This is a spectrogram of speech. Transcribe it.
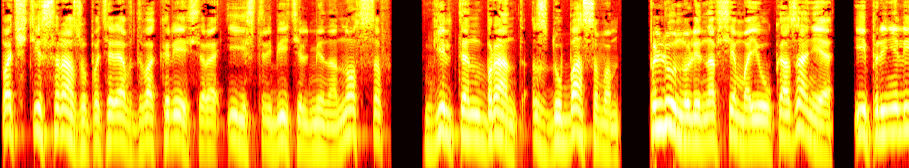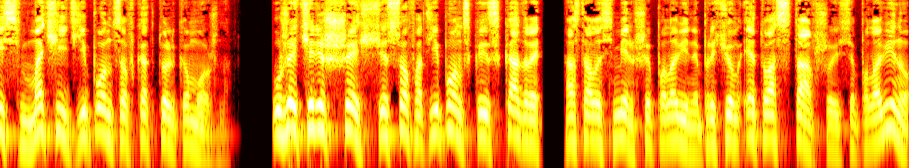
Почти сразу потеряв два крейсера и истребитель миноносцев, Гильтенбранд с Дубасовым плюнули на все мои указания и принялись мочить японцев как только можно. Уже через шесть часов от японской эскадры осталось меньше половины, причем эту оставшуюся половину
